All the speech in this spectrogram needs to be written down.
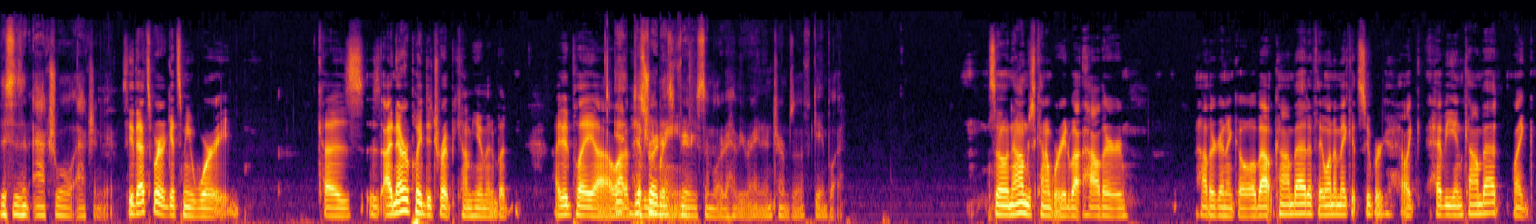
This is an actual action game. See, that's where it gets me worried. Because I never played Detroit Become Human, but I did play uh, a lot It- of Detroit Heavy is very similar to Heavy Rain in terms of gameplay. So now I'm just kind of worried about how they're how they're going to go about combat if they want to make it super like heavy in combat. Like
